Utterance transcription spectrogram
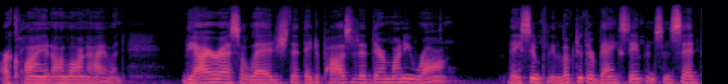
our client on Long Island. The IRS alleged that they deposited their money wrong. They simply looked at their bank statements and said,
